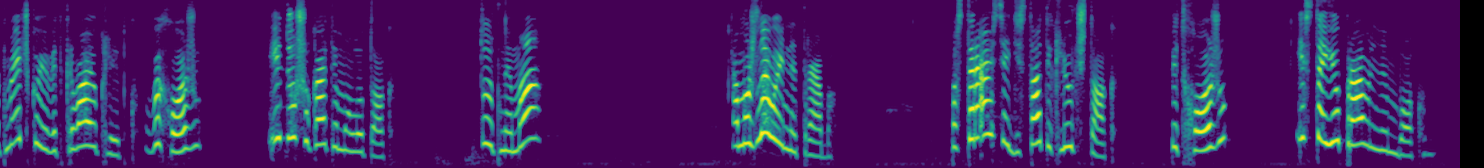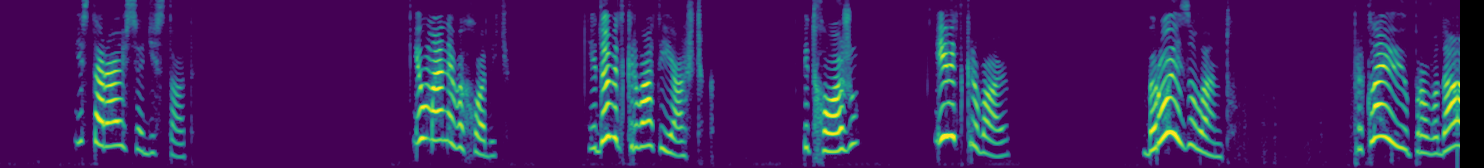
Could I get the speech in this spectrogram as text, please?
отмичку і відкриваю клітку. Виходжу і йду шукати молоток. Тут нема, а можливо і не треба. Постараюся дістати ключ так. Підходжу і стаю правильним боком. І стараюся дістати. І в мене виходить. Іду відкривати ящик. Підходжу і відкриваю. Беру ізоленту, приклеюю провода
